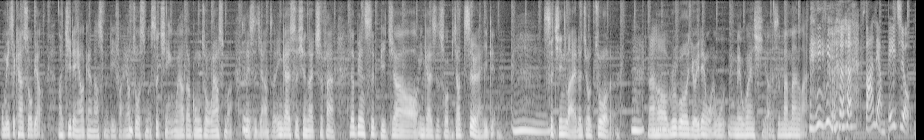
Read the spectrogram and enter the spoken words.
我们一直看手表啊，几点要赶到什么地方，要做什么事情，我要到工作，我要什么，类似这样子。应该是现在吃饭那边是比较，应该是说比较自然一点的。嗯，事情来了就做了。嗯，然后如果有一点晚，误，没有关系啊，是慢慢来。罚两杯酒，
